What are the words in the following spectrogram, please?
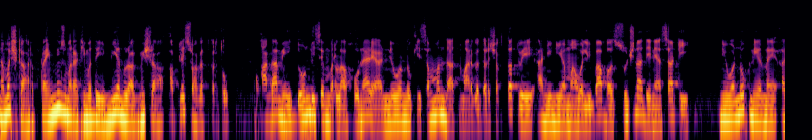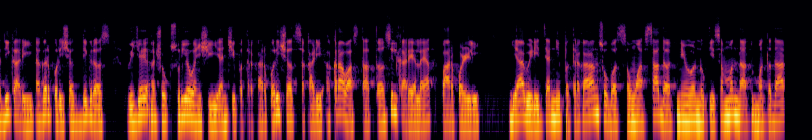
नमस्कार. प्राईम न्यूज मराठीमध्ये मी अनुराग मिश्रा आपले स्वागत करतो. आगामी दोन डिसेंबरला होणाऱ्या निवडणुकीसंबंधात मार्गदर्शक तत्त्वे आणि नियमावलीबाबत सूचना देण्यासाठी निवडणूक निर्णय अधिकारी नगरपरिषद दिग्रस विजय अशोक सूर्यवंशी यांची पत्रकार परिषद सकाळी अकरा वाजता तहसील कार्यालयात पार पडली. यावेळी त्यांनी पत्रकारांसोबत संवाद साधत निवडणुकीसंबंधात मतदार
